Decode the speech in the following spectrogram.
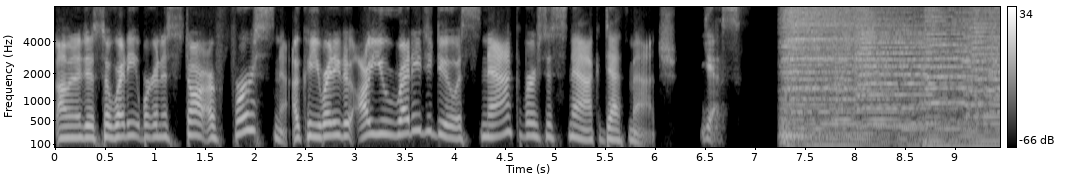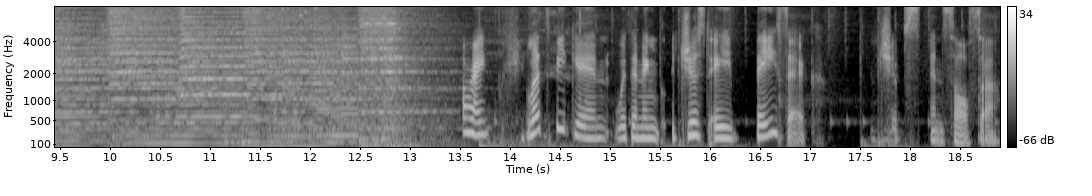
I'm going to do so ready. We're going to start our first snack. Okay. You ready to, are you ready to do a snack versus snack death match? Yes. All right. Let's begin with an just a basic chips and salsa.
